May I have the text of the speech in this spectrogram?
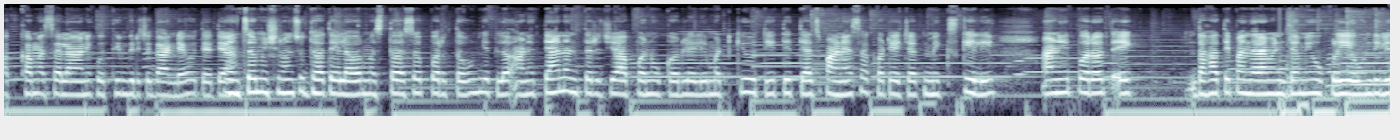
अख्खा मसाला आणि कोथिंबीरच्या दांड्या होत्या त्यांचं मिश्रणसुद्धा तेलावर मस्त असं परतवून घेतलं आणि त्यानंतर जी आपण उकडलेली मटकी होती ती त्याच पाण्यासकट याच्यात मिक्स केली आणि परत एक दहा ते पंधरा मिनटं मी उकळी येऊन दिली.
